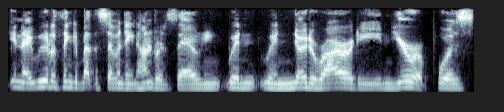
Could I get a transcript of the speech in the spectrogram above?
you know, we got to think about the 1700s there when when notoriety in Europe was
